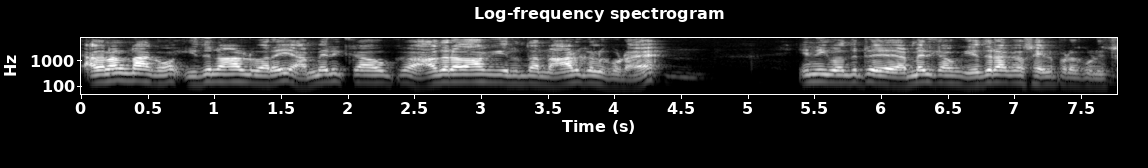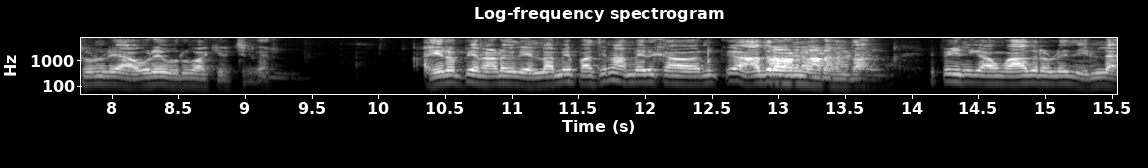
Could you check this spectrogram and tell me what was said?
அதனால் நாங்கள் இது நாள் வரை அமெரிக்காவுக்கு ஆதரவாக இருந்த நாடுகள் கூட இன்னைக்கு வந்துட்டு அமெரிக்காவுக்கு எதிராக செயல்படக்கூடிய சூழ்நிலையை அவரே உருவாக்கி வச்சிருக்காரு. ஐரோப்பிய நாடுகள் எல்லாமே பார்த்தீங்கன்னா அமெரிக்காவுக்கு ஆதரவான நாடுகள். தான் இப்போ இன்றைக்கி அவங்க ஆதரவுல இது இல்லை.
